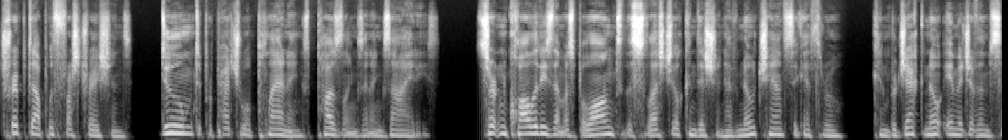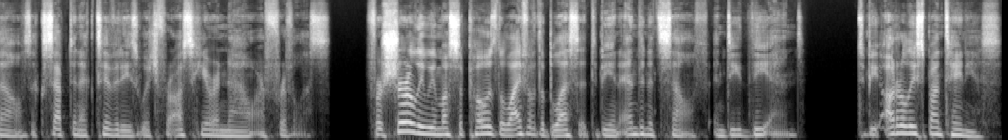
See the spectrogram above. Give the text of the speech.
tripped up with frustrations, doomed to perpetual plannings, puzzlings, and anxieties, certain qualities that must belong to the celestial condition have no chance to get through, can project no image of themselves except in activities which for us here and now are frivolous. For surely we must suppose the life of the blessed to be an end in itself, indeed the end, to be utterly spontaneous,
